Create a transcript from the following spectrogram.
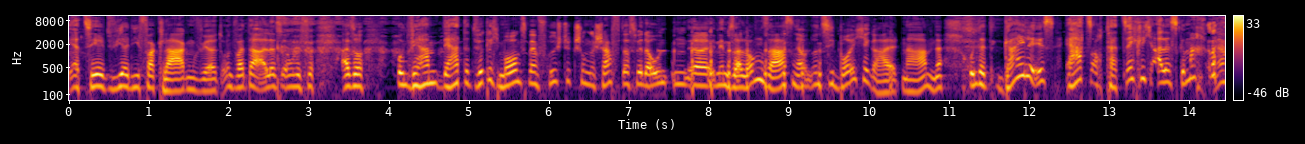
Er erzählt, wie er die verklagen wird und was da alles irgendwie für, also und wir haben, der hat das wirklich morgens beim Frühstück schon geschafft, dass wir da unten äh, in dem Salon saßen ja, und uns die Bäuche gehalten haben. Ne? Und das Geile ist, er hat's auch tatsächlich alles gemacht. Ne?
